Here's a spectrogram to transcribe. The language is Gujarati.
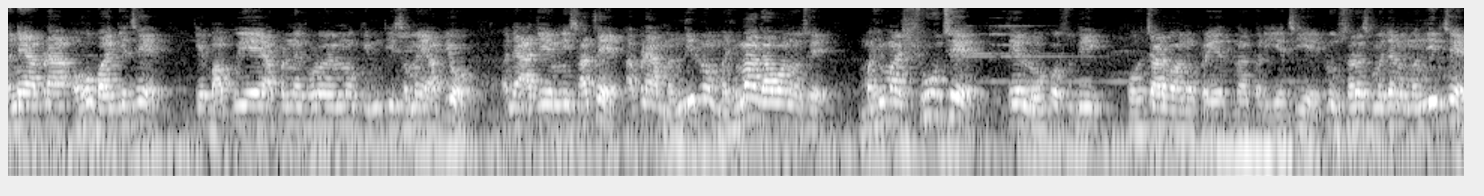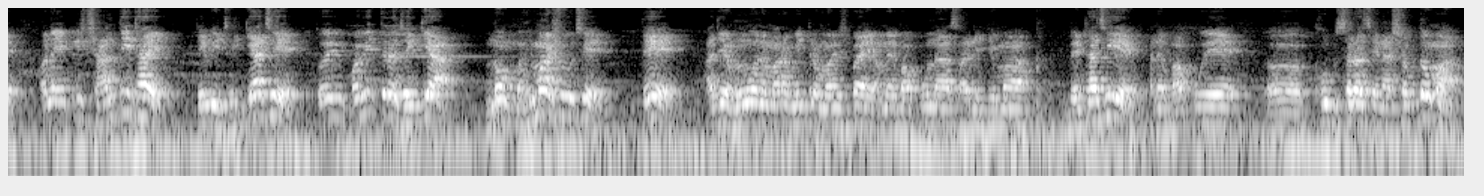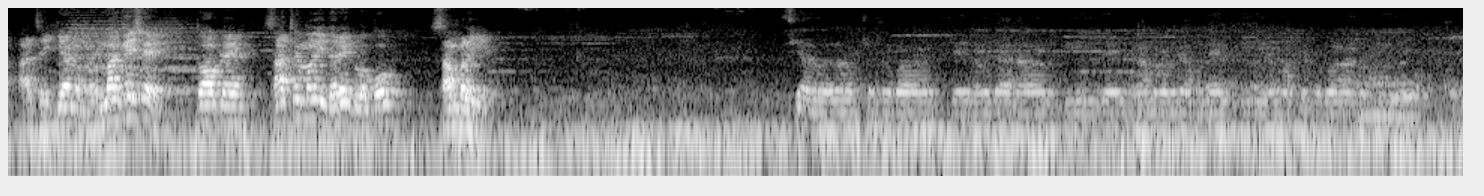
અને આપણા અહોભાગ્ય છે કે બાપુએ આપણને થોડો એમનો કિંમતી સમય આપ્યો અને આજે એમની સાથે આપણે આ મંદિરનો મહિમા ગાવાનો છે. મહિમા શું છે? તે લોકો સુધી પહોંચાડવાનો પ્રયત્ન કરીએ છીએ. એટલું સરસ મજાનું મંદિર છે અને એટલી શાંતિ થાય તેવી જગ્યા છે. તો એવી પવિત્ર જગ્યાનો મહિમા શું છે તે આજે હું અને મારા મિત્ર મહેશભાઈ અમે બાપુના સાનિધ્યમાં બેઠા છીએ અને બાપુએ ખૂબ સરસ એના શબ્દોમાં આ જગ્યાનો મહિમા કહેશે તો આપણે સાથે મળી દરેક લોકો સાંભળીએ. શ્યામરામચંદ્ર જય રમજા રામ કી જય રામ રમજા મદય કી રમાપી ભગવાન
